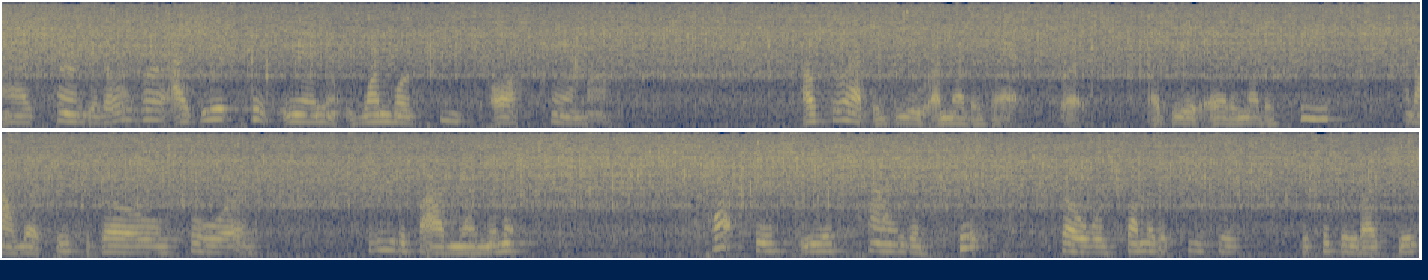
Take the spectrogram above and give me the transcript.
I turned it over. I did put in one more piece off camera. I'll still have to do another batch, but I did add another piece and I'll let this go for three to five more minutes. Catfish is kind of thick, so with some of the pieces, particularly like this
